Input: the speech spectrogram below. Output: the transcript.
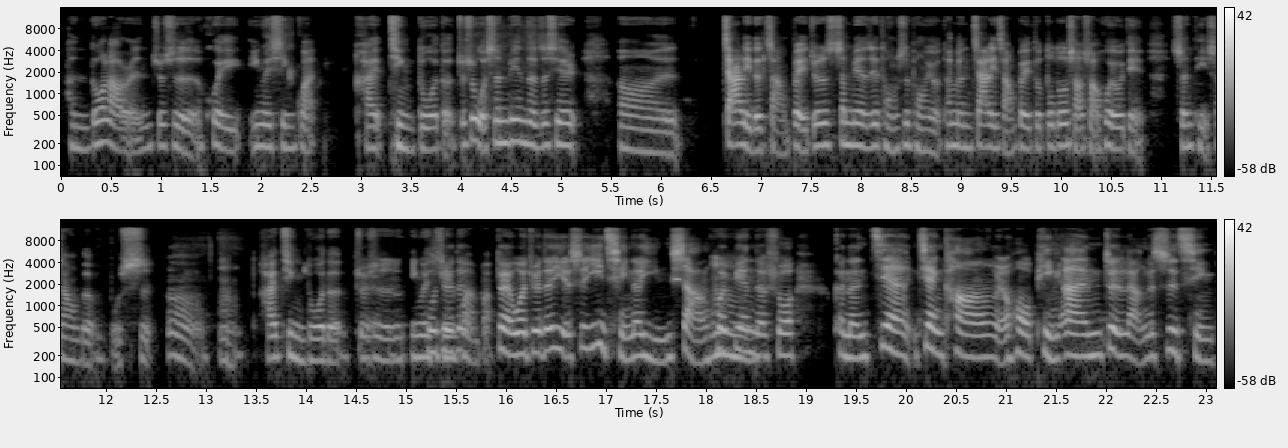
很多老人就是会因为新冠还挺多的，就是我身边的这些呃。家里的长辈，就是身边的这些同事朋友，他们家里长辈都多多少少会有点身体上的不适，嗯嗯，还挺多的，就是因为新冠吧。对，我觉得也是疫情的影响，会变得说可能健健康，然后平安这两个事情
